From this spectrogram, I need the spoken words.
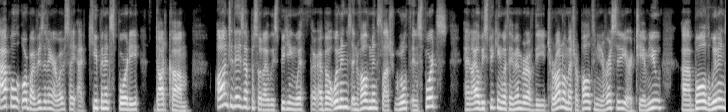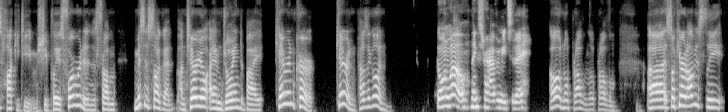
Apple, or by visiting our website at keepingitsporty.com. On today's episode, I'll be speaking with about women's involvement slash growth in sports, and I'll be speaking with a member of the Toronto Metropolitan University or TMU uh, Bold women's hockey team. She plays forward and is from Mississauga, Ontario. I am joined by Kerrin Kerr. Kerrin, how's it going? Going well. Thanks for having me today. Oh, no problem, no problem. Uh, so Kerrin, obviously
